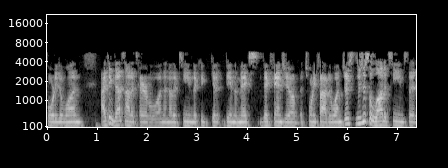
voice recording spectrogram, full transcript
forty to one. I think that's not a terrible one. Another team that could get be in the mix. Vic Fangio at twenty five to one. Just there's just a lot of teams that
